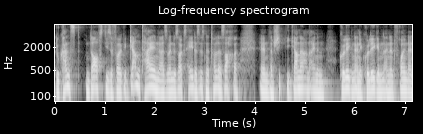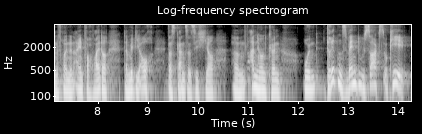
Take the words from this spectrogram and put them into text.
du kannst und darfst diese Folge gern teilen. Also wenn du sagst, hey, das ist eine tolle Sache, ähm, dann schick die gerne an einen Kollegen, eine Kollegin, einen Freund, eine Freundin einfach weiter, damit die auch das Ganze sich hier ähm, anhören können. Und drittens, wenn du sagst, okay,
